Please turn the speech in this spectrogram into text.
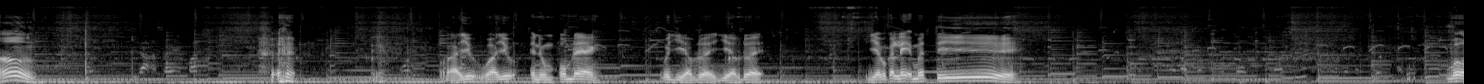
เออวายุวายุไอ้หนุ่มผมแดงว่าเหยียบด้วยเหยียบด้วยเหยียบก็เละเมื่อตีบ่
